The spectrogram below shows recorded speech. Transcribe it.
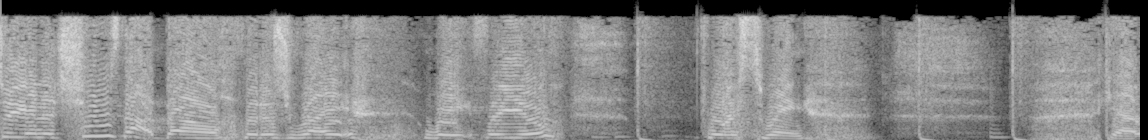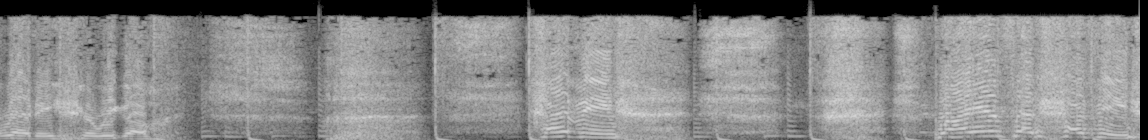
So you're gonna choose that bell that is right weight for you for a swing. Get ready, here we go. Heavy. Brian said heavy.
